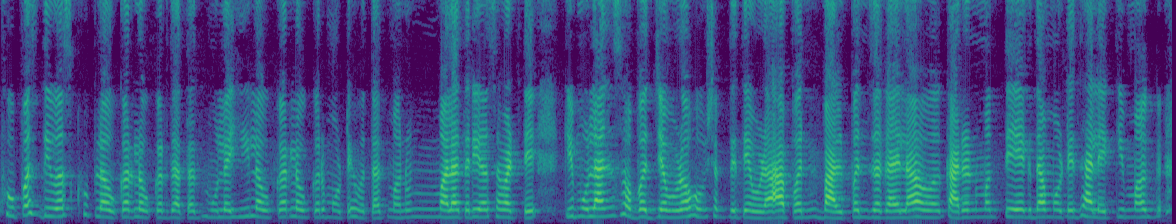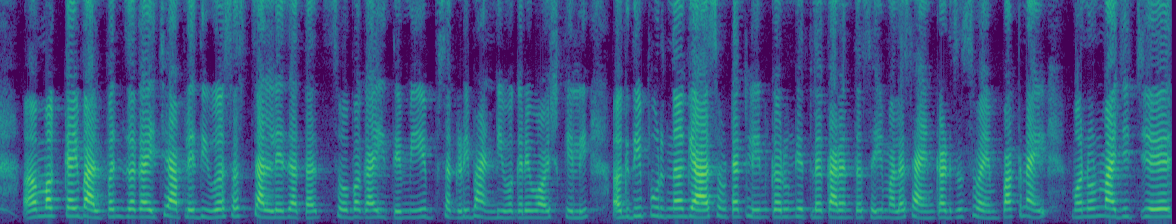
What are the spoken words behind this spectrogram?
खूपच दिवस खूप लवकर लवकर जातात. मुलंही लवकर लवकर मोठे होतात. म्हणून मला तरी असं वाटते की मुलांसोबत जेवढं होऊ शकते तेवढं आपण बालपण जगायला हवं. कारण मग ते एकदा मोठे झाले की मग मग काही बालपण जगायचे आपले दिवसच चालले जातात. सो बघा इथे मी सगळी भांडी वगैरे वॉश केली. अगदी पूर्ण गॅस ओटा क्लीन करून घेतलं कारण तसंही मला सायंकाळचं स्वयंपाक नाही. म्हणून माझी जे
